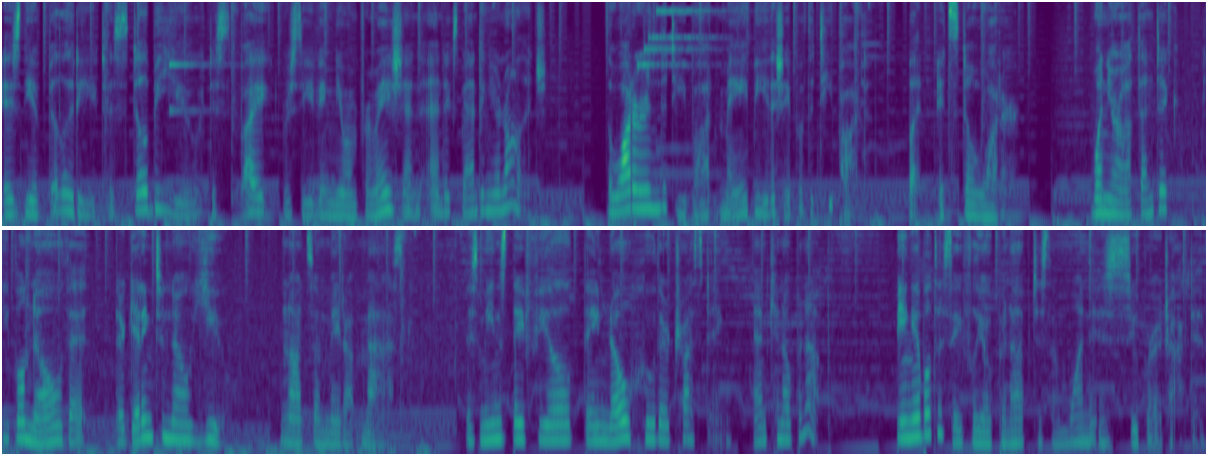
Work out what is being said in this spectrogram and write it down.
is the ability to still be you despite receiving new information and expanding your knowledge. The water in the teapot may be the shape of the teapot, but it's still water. When you're authentic, people know that they're getting to know you, not some made up mask. This means they feel they know who they're trusting and can open up. Being able to safely open up to someone is super attractive.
